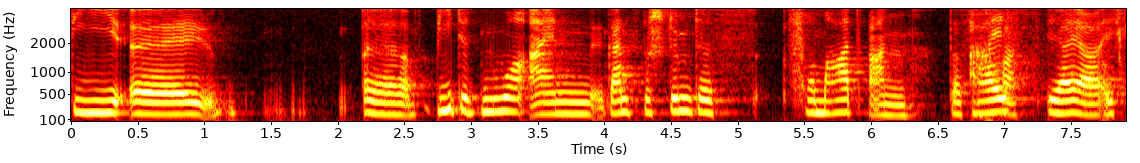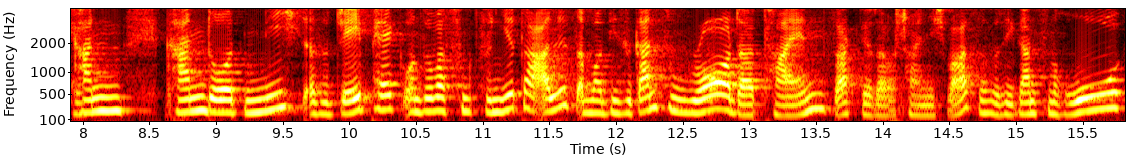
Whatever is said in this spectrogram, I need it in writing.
die äh, äh, bietet nur ein ganz bestimmtes Format an. Das Ach, heißt, ja, ja, ich kann, kann dort nicht, also JPEG und sowas funktioniert da alles, aber diese ganzen RAW-Dateien, sagt ja da wahrscheinlich was, also die ganzen Roh,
